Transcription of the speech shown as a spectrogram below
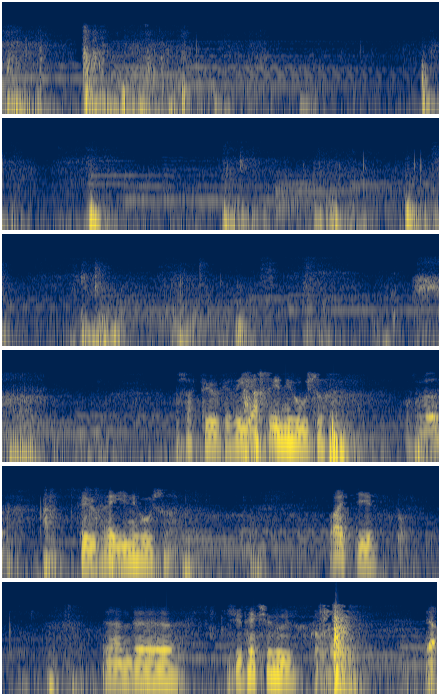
Og så fyrkeri også inde i huset. Og så hvad? Fyrkeri inde i huset. Right and uh, syge peksehyl. Ja.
